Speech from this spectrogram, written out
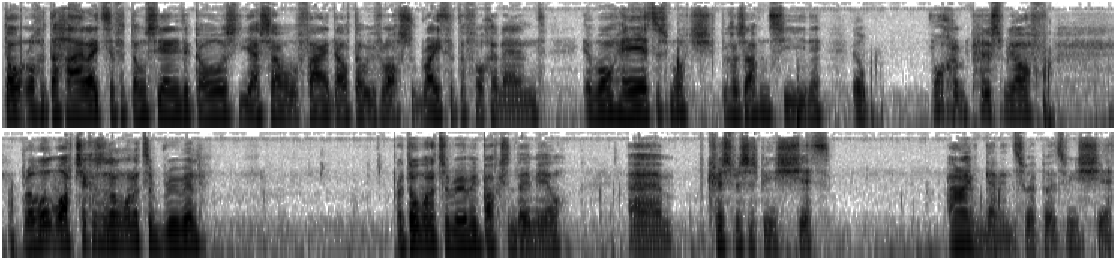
don't look at the highlights, if I don't see any of the goals, yes, I will find out that we've lost right at the fucking end. It won't hurt as much because I haven't seen it. It'll fucking piss me off. But I won't watch it because I don't want it to ruin. I don't want it to ruin my Boxing Day meal. Um, Christmas has been shit. I don't even get into it, but it's been shit.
